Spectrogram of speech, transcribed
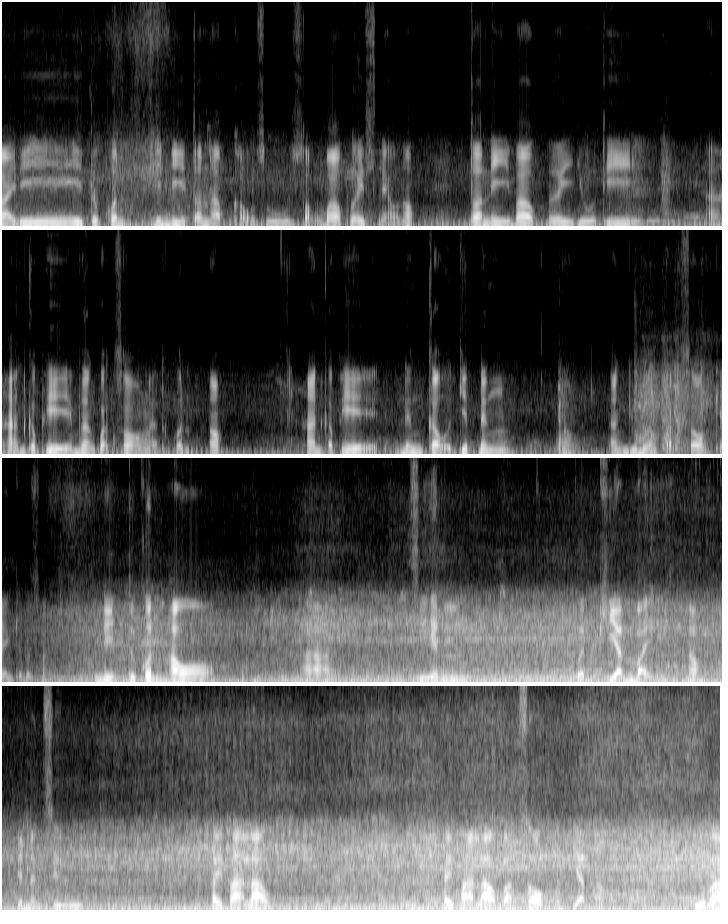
บายดีทุกคนยินดีต้อนรับเข้าสู่สองบ่าวเผยแนวเนาะตอนนี้บ่าวเผยอยู่ที่อาหารกาแฟเมืองปากซองนะทุกคนเนาะอาหารกาแฟหนึ่งเก่าเจ็ดหนึ่งเนาะตั้งอยู่เมืองปากซองแข่งกับภาษานี่ทุกคนเฮาอ่าสิเห็นเพิ่นเขียนไว้เนาะเป็นหนังสือไฟฟ้าเล่าไฟฟ้าเล่าปากซองเพิ่นเขียนเนาะหรือว่า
